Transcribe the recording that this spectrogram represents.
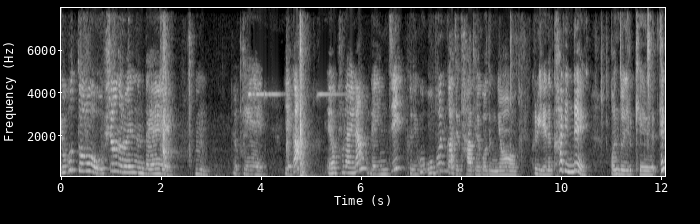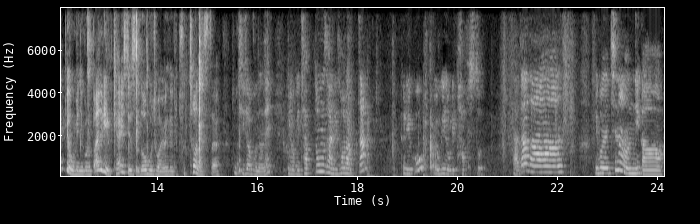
요것도 옵션으로 했는데 음, 이렇게 얘가 에어프라이랑 레인지 그리고 오븐까지 다 되거든요. 그리고 얘는 칼인데 완전 이렇게 택배 오면 이걸로 빨리 이렇게 할 수 있어. 너무 좋아요. 이렇게 붙여놨어요. 좀 지저분하네. 여기 잡동사니 서랍장 그리고 여기는 우리 밥솥 짜자잔 이번에 친한 언니가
